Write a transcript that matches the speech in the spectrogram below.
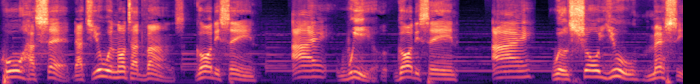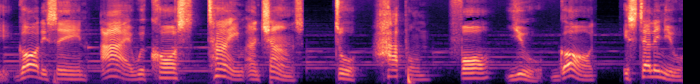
who has said that you will not advance. God is saying, I will. God is saying, I will show you mercy. God is saying, I will cause time and chance to happen for you. God is telling you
